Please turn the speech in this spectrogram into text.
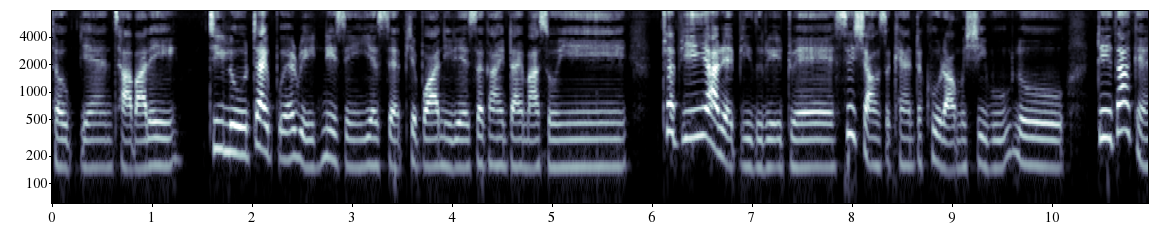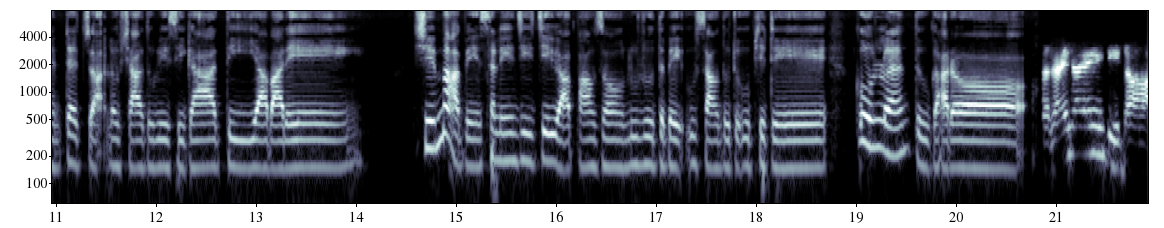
ထုတ်ပြန်ထားပါတယ်။ဒီလို တိုက်ပွဲတွေနှိမ့်စဉ်ရက်ဆက် ဖြစ်ပွားနေတဲ့စကိုင်းတိုင်းမှာဆိုရင် ထွက်ပြေးရတဲ့ ပြည်သူတွေအတွက် စစ်ရှောင်စခန်းတစ်ခုတောင် မရှိဘူးလို့ ဒေသခံ တက်ကြွလှုပ်ရှားသူတွေစီက သိရပါတယ်။ရင်းမပင်ဆလင်းကြီး ကျေးရွာပေါင်းစုံ လူလူတပိတ်ဥဆောင်သူတူဖြစ်တဲ့ ကိုလွမ်းသူကတော့စကိုင်းတိုင်းဒေသဟာ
